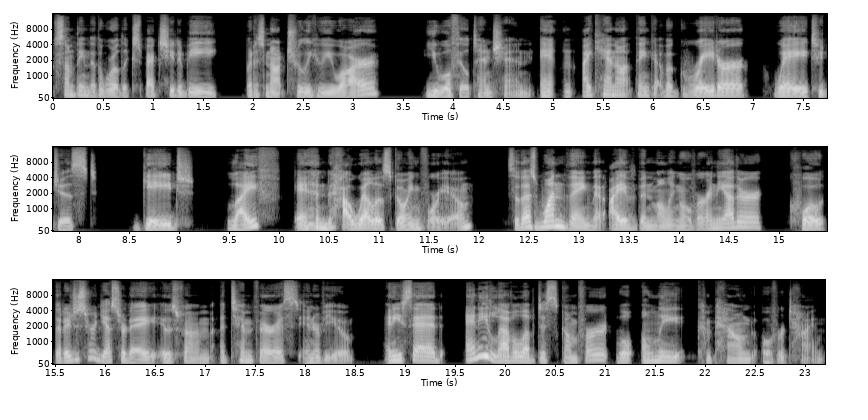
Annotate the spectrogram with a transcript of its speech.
something that the world expects you to be, but it's not truly who you are, you will feel tension. And I cannot think of a greater way to just gauge life and how well it's going for you so that's one thing that I have been mulling over. And the other quote that I just heard yesterday, it was from a Tim Ferriss interview. And he said, any level of discomfort will only compound over time.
